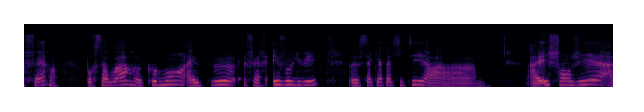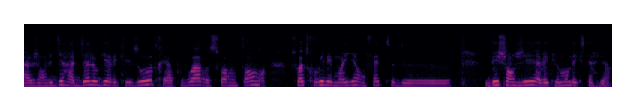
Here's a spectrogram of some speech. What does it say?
faire pour savoir comment elle peut faire évoluer euh, sa capacité à, à échanger, à, j'ai envie de dire, à dialoguer avec les autres et à pouvoir soit entendre, soit trouver les moyens en fait de, d'échanger avec le monde extérieur.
